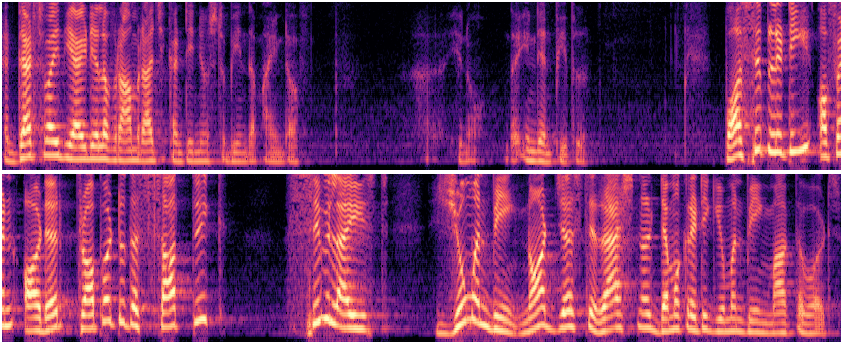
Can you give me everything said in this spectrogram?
And that's why the ideal of Ram Ramraj continues to be in the mind of, uh, you know, the Indian people. Possibility of an order proper to the sattvic, civilized human being, not just a rational, democratic human being, mark the words,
